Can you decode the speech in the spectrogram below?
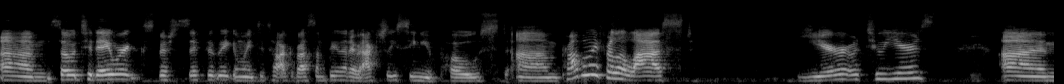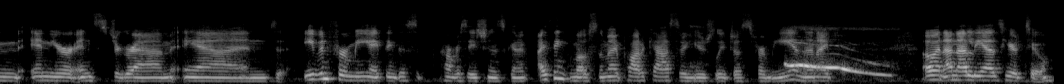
Um, so today we're specifically going to talk about something that I've actually seen you post um, probably for the last year or two years um, in your Instagram. And even for me, I think this conversation is going to, I think most of my podcasts are usually just for me. And then I, oh, and Analia is here too.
